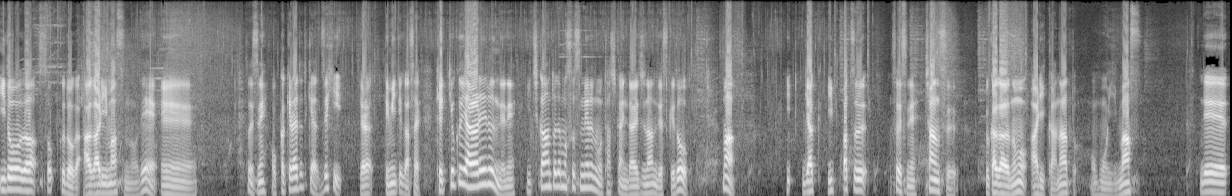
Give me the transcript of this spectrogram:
移動が速度が上がりますので、えー、そうですね、追っかけられた時はぜひやってみてください。結局やられるんでね、1カウントでも進めるのも確かに大事なんですけど、まあ、逆、一発、そうですね、チャンス伺うのもありかなと思います。で、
